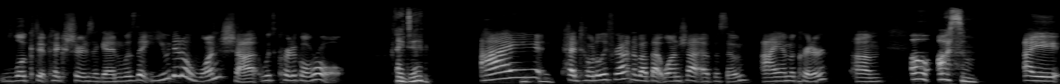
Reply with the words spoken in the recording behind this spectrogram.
looked at pictures again was that you did a one shot with Critical Role. I did. I had totally forgotten about that one shot episode. I am a critter. Um, Oh, awesome. I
